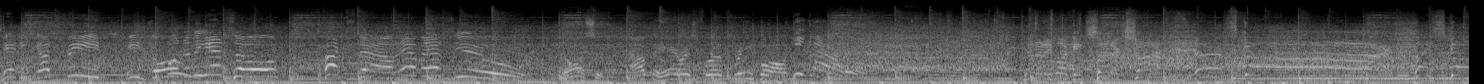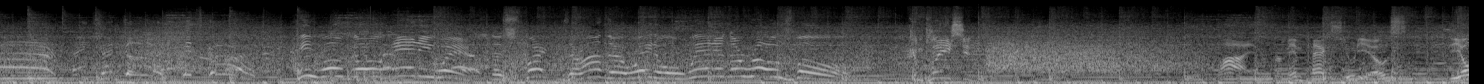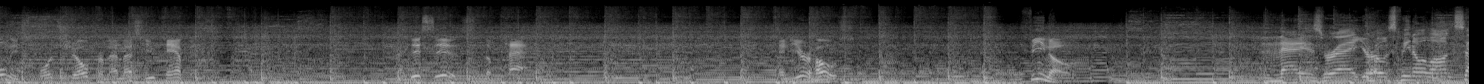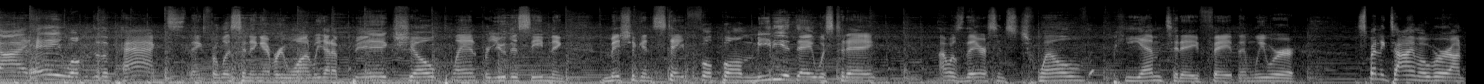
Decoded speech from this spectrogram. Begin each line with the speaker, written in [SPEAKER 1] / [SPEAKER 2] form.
[SPEAKER 1] 20, the 15, the 10. He's got speed. He's going to the end zone. Touchdown, MSU.
[SPEAKER 2] Dawson out to Harris for a three ball. He got it.
[SPEAKER 3] Kennedy looking center shot. Uh, score! They score!
[SPEAKER 2] Thanks, and good. It's good.
[SPEAKER 1] He won't go anywhere. The Spartans are on their way to a win in the Rose Bowl.
[SPEAKER 3] Completion.
[SPEAKER 4] Live from Impact Studios, the only sports show from MSU campus. This is The Pack. And your host, Fino.
[SPEAKER 5] That is right. Your host Fino alongside. Hey, welcome to the Pact. Thanks for listening, everyone. We got a big show planned for you this evening. Michigan State Football Media Day was today. I was there since 12 p.m. today, Faith, and we were spending time over on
